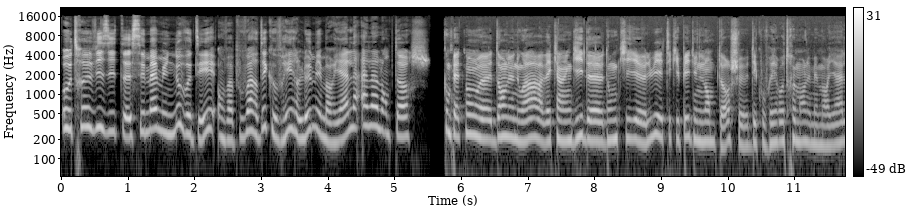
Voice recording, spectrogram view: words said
Autre visite, c'est même une nouveauté, on va pouvoir découvrir le mémorial à la lampe torche complètement euh, dans le noir avec un guide euh, donc qui euh, lui est équipé d'une lampe torche découvrir autrement le mémorial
